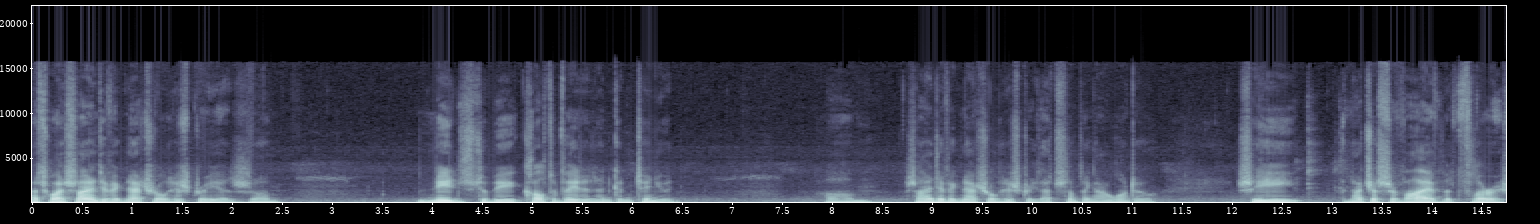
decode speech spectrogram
That's why scientific natural history is, um, needs to be cultivated and continued. Um, scientific natural history, that's something I want to see not just survive, but flourish.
